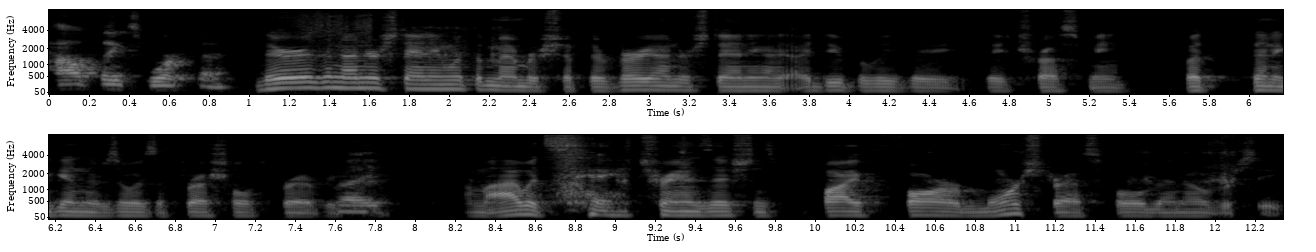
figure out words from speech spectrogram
how things work then? There is an understanding with the membership. They're very understanding. I, I do believe they they trust me. But then again, there's always a threshold for everything. Right. Um, I would say transitions by far more stressful than overseed.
